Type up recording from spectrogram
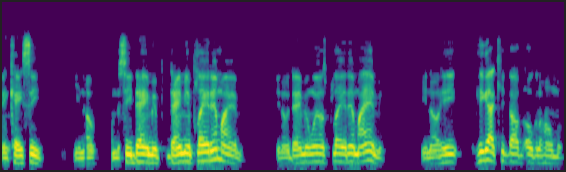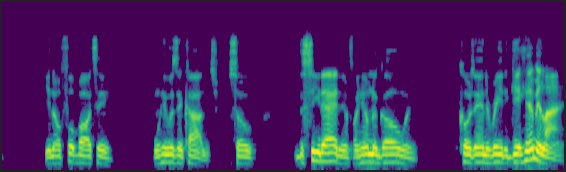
in KC. You know, I'm to see Damien. Damien played in Miami. You know, Damien Williams played in Miami. You know, he he got kicked off the Oklahoma, you know, football team. when he was in college. So to see that and for him to go and Coach Andy Reid to get him in line,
